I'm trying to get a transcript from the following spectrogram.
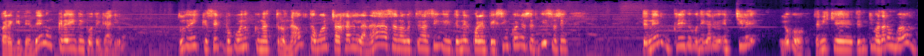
para que te den un crédito hipotecario, tú tenés que ser poco menos que un astronauta, bueno, trabajar en la NASA, una cuestión así, y tener 45 años de servicio, tener un crédito hipotecario en Chile loco, tenéis que, tenéis que matar a un huevón.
